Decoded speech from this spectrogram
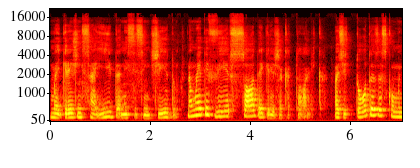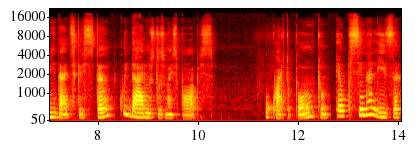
Uma igreja em saída, nesse sentido, não é dever só da Igreja Católica, mas de todas as comunidades cristãs cuidarmos dos mais pobres. O quarto ponto é o que sinaliza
